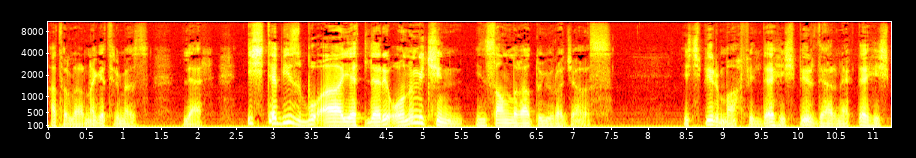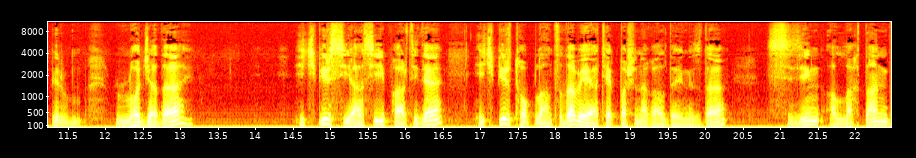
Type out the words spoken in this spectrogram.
hatırlarına getirmezler. İşte biz bu ayetleri onun için insanlığa duyuracağız. Hiçbir mahfilde, hiçbir dernekte, hiçbir locada, hiçbir siyasi partide, hiçbir toplantıda veya tek başına kaldığınızda sizin Allah'tan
